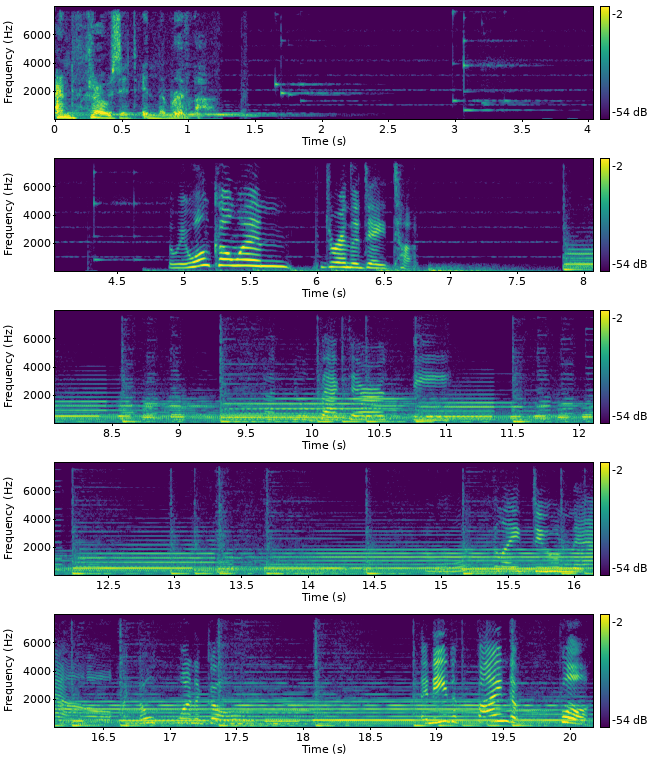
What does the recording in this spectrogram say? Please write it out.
and throws it in the river. During the daytime. Back there the. What can I do now? I don't want to go. I need to find a book.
